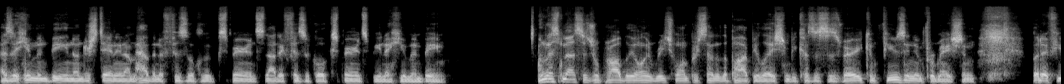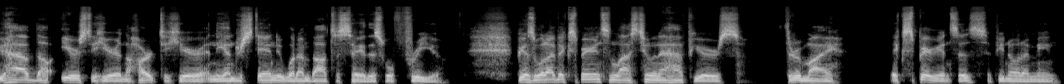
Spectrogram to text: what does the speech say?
as a human being, understanding I'm having a physical experience, not a physical experience being a human being. And this message will probably only reach 1% of the population because this is very confusing information. But if you have the ears to hear and the heart to hear and the understanding what I'm about to say, this will free you. Because what I've experienced in the last two and a half years through my experiences, if you know what I mean,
